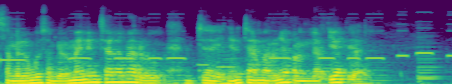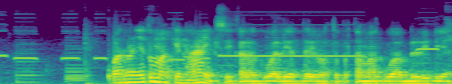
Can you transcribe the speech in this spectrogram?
Sambil nunggu sambil mainin cara baru. Anjay ini cara barunya paling lihat ya. Warnanya tuh makin naik sih kalau gua lihat dari waktu pertama gua beli dia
